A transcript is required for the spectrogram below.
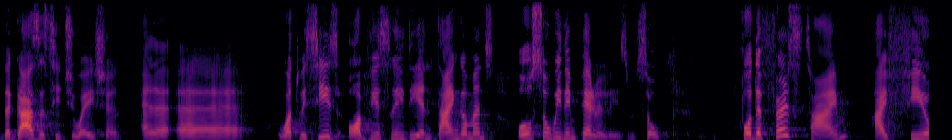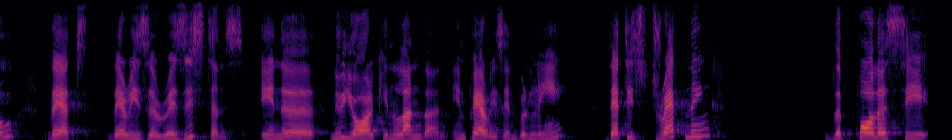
the Gaza situation, uh, uh, what we see is obviously the entanglements also with imperialism. So for the first time, I feel that there is a resistance in uh, New York, in London, in Paris, in Berlin, that is threatening the policy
